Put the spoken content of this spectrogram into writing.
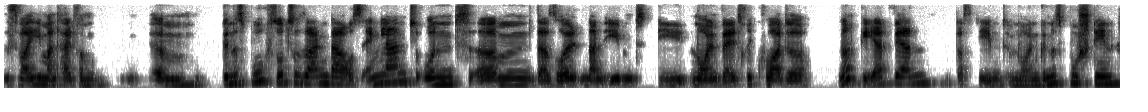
es war jemand halt vom ähm, Guinness-Buch sozusagen da aus England und ähm, da sollten dann eben die neuen Weltrekorde ne, geehrt werden, dass die eben im neuen Guinness-Buch stehen.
